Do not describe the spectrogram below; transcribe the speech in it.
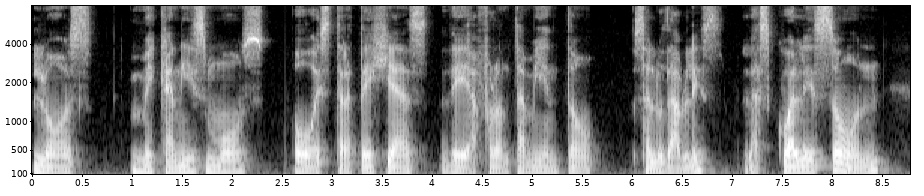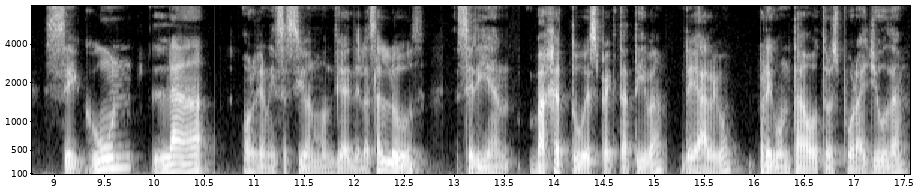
los mecanismos o estrategias de afrontamiento saludables, las cuales son, según la Organización Mundial de la Salud, serían baja tu expectativa de algo, pregunta a otros por ayuda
